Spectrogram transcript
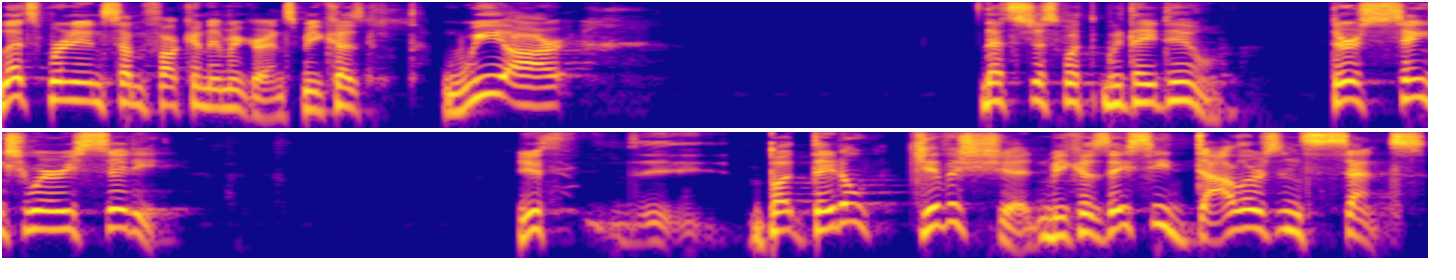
Let's bring in some fucking immigrants because we are. That's just what they do. They're a sanctuary city. Th- but they don't give a shit because they see dollars and cents.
